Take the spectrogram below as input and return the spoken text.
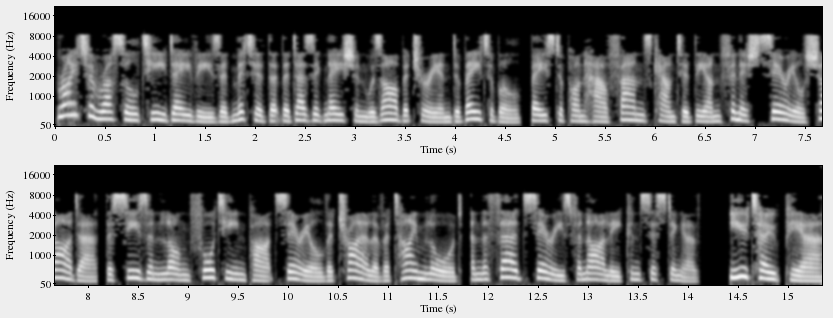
Writer Russell T. Davies admitted that the designation was arbitrary and debatable, based upon how fans counted the unfinished serial Shada, the season-long 14-part serial The Trial of a Time Lord, and the third series finale consisting of Utopia,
